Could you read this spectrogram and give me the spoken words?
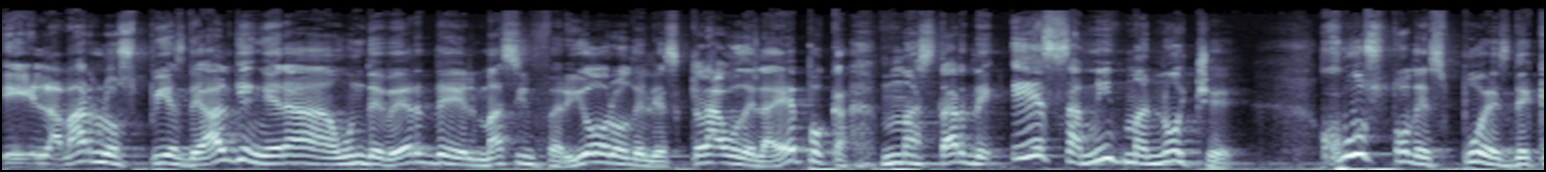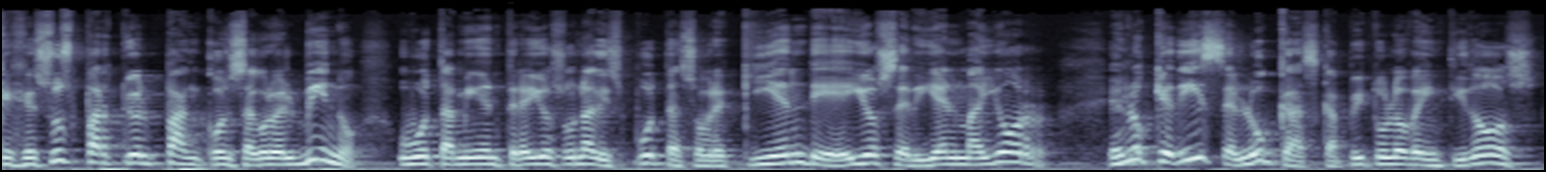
Y lavar los pies de alguien era un deber del más inferior o del esclavo de la época. Más tarde, esa misma noche, Justo después de que Jesús partió el pan, consagró el vino, hubo también entre ellos una disputa sobre quién de ellos sería el mayor. Es lo que dice Lucas capítulo 22,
